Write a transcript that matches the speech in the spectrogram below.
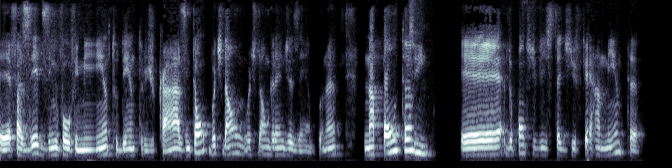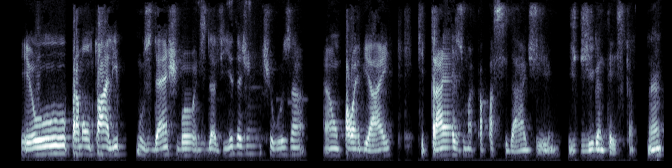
é, fazer desenvolvimento dentro de casa. Então, vou te dar um, vou te dar um grande exemplo. Né? Na ponta, é, do ponto de vista de ferramenta, eu, para montar ali os dashboards da vida, a gente usa é, um Power BI que traz uma capacidade gigantesca. Né?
